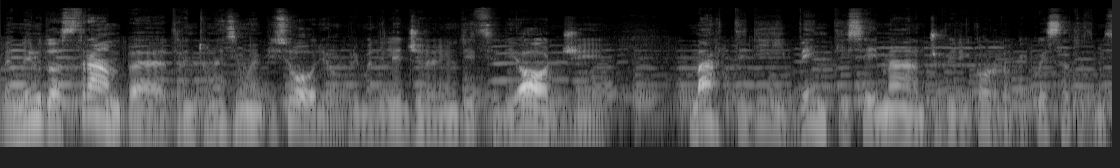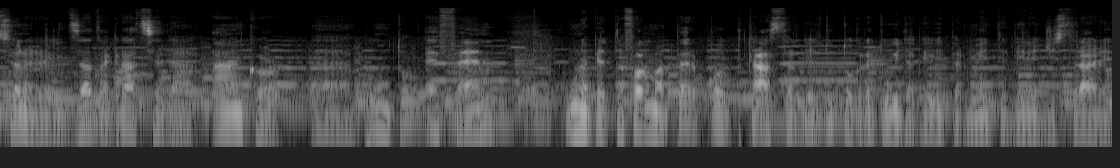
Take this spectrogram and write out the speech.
Benvenuto a Stramp, 31esimo episodio. Prima di leggere le notizie di oggi, martedì 26 maggio, vi ricordo che questa trasmissione è realizzata grazie da Anchor.fm, una piattaforma per podcaster del tutto gratuita che vi permette di registrare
